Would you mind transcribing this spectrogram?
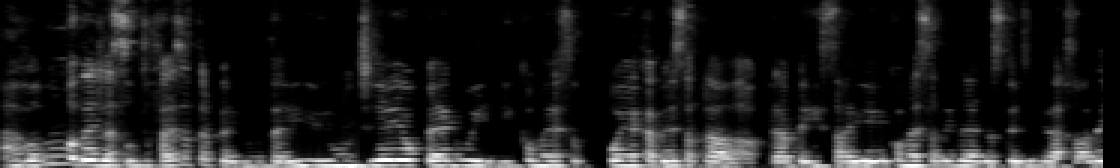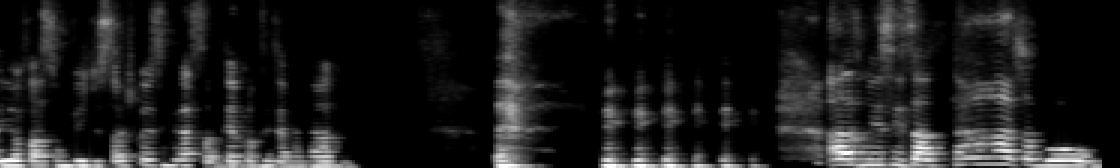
Ah, vamos mudar de assunto, faz outra pergunta aí. Um dia eu pego e, começo, ponho a cabeça para pensar e aí eu começo a lembrar das coisas engraçadas e eu faço um vídeo só de coisa engraçada que aconteceu na minha vida. As minhas risadas, tá, tá bom.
